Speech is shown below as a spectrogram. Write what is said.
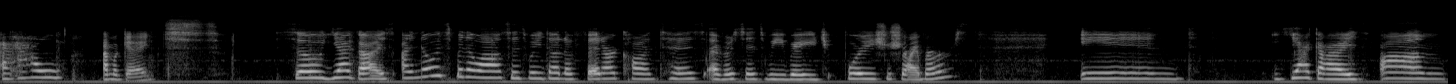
Ow. I'm okay. So yeah guys, I know it's been a while since we done a fan art contest ever since we reached 40 subscribers. And yeah guys, um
